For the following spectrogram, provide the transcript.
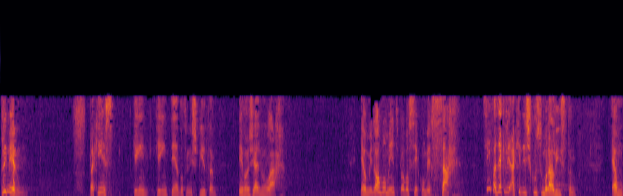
Primeiro, para quem, quem, quem tem a doutrina espírita, Evangelho no lar. É o melhor momento para você conversar, sem fazer aquele, aquele discurso moralista. É o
